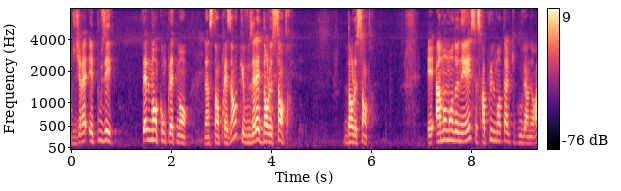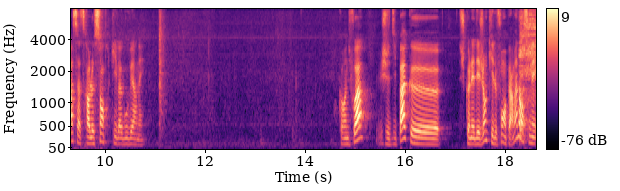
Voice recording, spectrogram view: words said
je dirais, épouser tellement complètement l'instant présent que vous allez être dans le centre. Dans le centre. Et à un moment donné, ce ne sera plus le mental qui gouvernera, ce sera le centre qui va gouverner. Encore une fois, je ne dis pas que je connais des gens qui le font en permanence, mais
